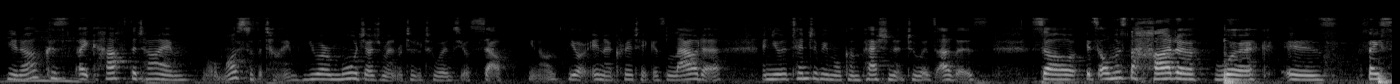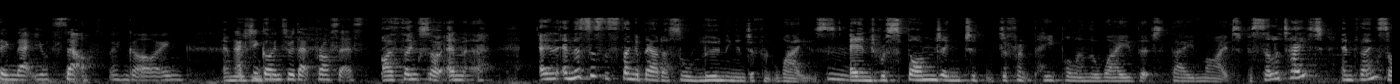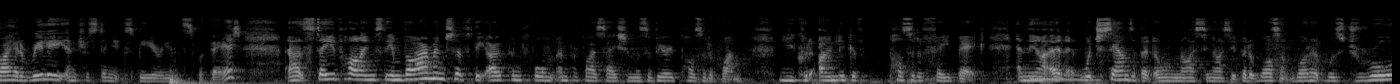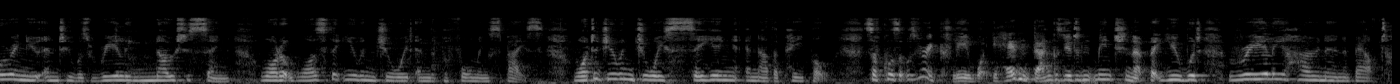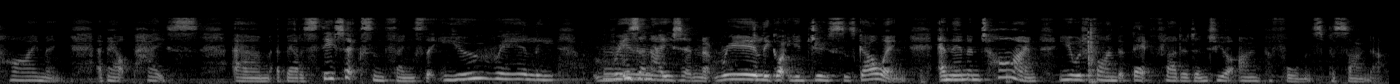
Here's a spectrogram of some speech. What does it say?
you know? Because, mm. like, half the time, well, most of the time, you are more judgmental towards yourself. You know, your inner critic is louder, and you tend to be more compassionate towards others. So it's almost the harder work is facing that yourself and going, and actually going through that process. I think so. And and, and, this is this thing about us all learning in different ways mm. and responding to different people in the way that they might facilitate and things. So I had a really interesting experience with that. Uh, Steve Hollings, the environment of the open form improvisation was a very positive one. You could only give positive feedback, and the mm. which sounds a bit all nicey nicey, but it wasn't. What it was drawing you into was really noticing what it was that you enjoyed in the performing space. What did you enjoy seeing in other people? So of course it was very clear what you hadn't done because you didn't mention it, but you would really hone in about timing, about pace, um, about aesthetics and things that you really. Mm-hmm. resonated and it really got your juices going. And then in time, you would find that that flooded into your own performance persona.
